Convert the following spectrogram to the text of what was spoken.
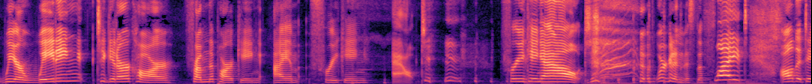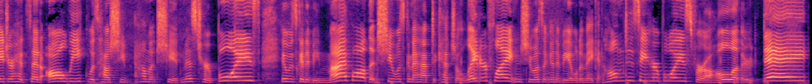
we are waiting to get our car from the parking. I am freaking out. freaking out. We're gonna miss the flight. All that Deidre had said all week was how she how much she had missed her boys. It was gonna be my fault that she was gonna have to catch a later flight and she wasn't gonna be able to make it home to see her boys for a whole other day.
